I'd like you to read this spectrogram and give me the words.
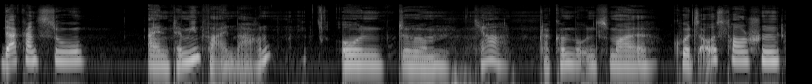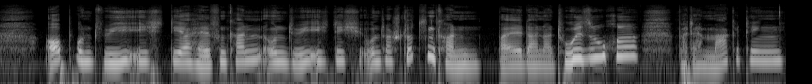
Da kannst du einen Termin vereinbaren und ähm, ja, da können wir uns mal kurz austauschen, ob und wie ich dir helfen kann und wie ich dich unterstützen kann bei deiner Toolsuche, bei deinem Marketing,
